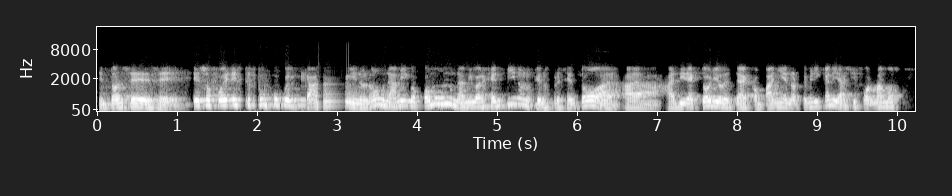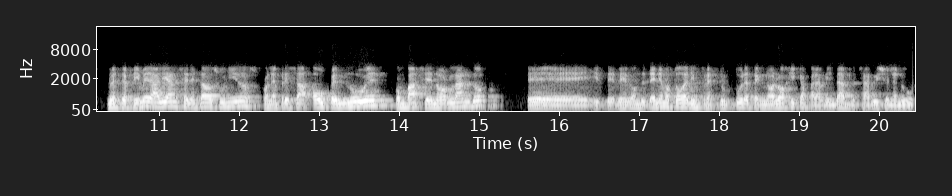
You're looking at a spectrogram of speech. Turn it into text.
Entonces, eso fue, ese fue un poco el camino, ¿no? Un amigo común, un amigo argentino que nos presentó al directorio de esta compañía norteamericana y así formamos nuestra primera alianza en Estados Unidos con la empresa Open Nube, con base en Orlando, eh, desde donde tenemos toda la infraestructura tecnológica para brindar servicio en la nube.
